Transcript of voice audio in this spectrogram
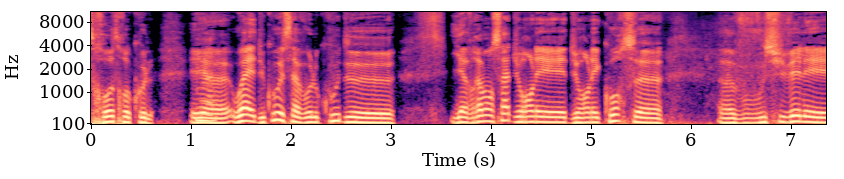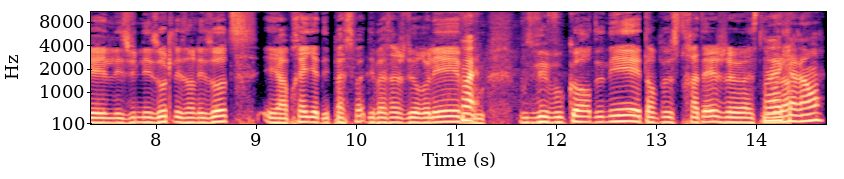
trop, trop cool. Et Ouais. euh, ouais, du coup, ça vaut le coup de. Il y a vraiment ça durant les durant les courses. euh, euh, vous vous suivez les, les unes les autres, les uns les autres, et après il y a des, des passages de relais. Ouais. Vous, vous devez vous coordonner, être un peu stratège euh, à ce Ouais, niveau-là. carrément.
